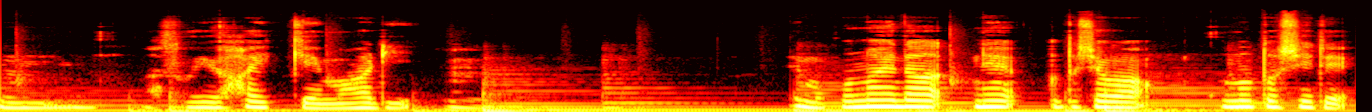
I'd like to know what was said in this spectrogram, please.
うん。まあ、そういう背景もあり。うん。でもこの間ね、私はこの年で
